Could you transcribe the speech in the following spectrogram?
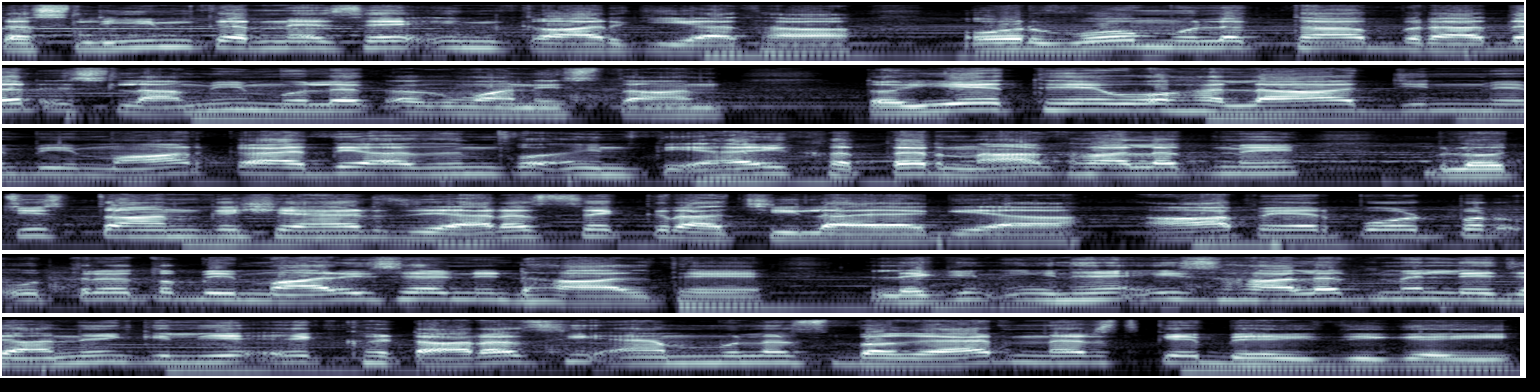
तस्लीम करने से इनकार किया था, और वो मुल्क था बरदर इस्लामी मुल्क अफ़गानिस्तान। तो ये थे वो हालात जिनमें बीमार कायद अजम को इंतहाई ख़तरनाक हालत में बलोचिस्तान के शहर जियारत से कराची लाया गया। आप एयरपोर्ट पर उतरे तो बीमारी से निढाल थे, लेकिन इन्हें इस हालत में ले जाने के लिए एक खटारा सी एंबुलेंस बगैर नर्स के भेज दी गई।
